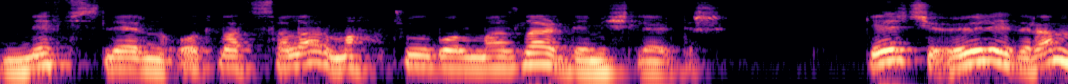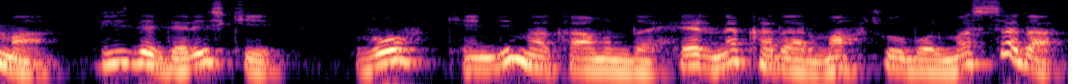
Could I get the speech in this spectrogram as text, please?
nefislerini otlatsalar mahcup olmazlar demişlerdir. Gerçi öyledir ama biz de deriz ki ruh kendi makamında her ne kadar mahcup olmazsa da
